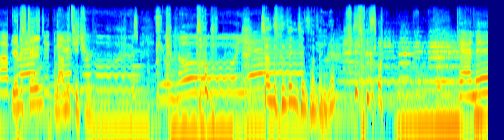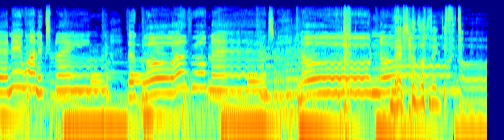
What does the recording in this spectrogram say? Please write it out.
are You're the student pressed and I'm the against teacher. yours, You'll know, yeah. 전 선생님, 전 선생님. Can anyone explain the glow of romance? No, no. 네, 전 선생님. no.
